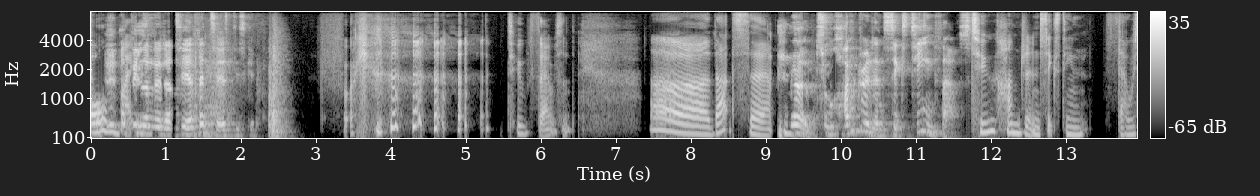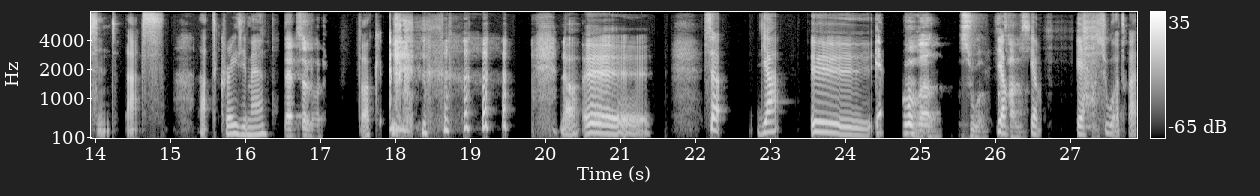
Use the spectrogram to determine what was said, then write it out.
Oh my Og billederne der til er fantastiske. fuck. 2000. Oh, that's uh, No, no, 216,000. 216,000. That's that's crazy, man. That's a lot. Fuck. Nå, øh, så ja, øh, ja, Du var vred, sur, Ja, træls. ja. ja, sur og træt.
